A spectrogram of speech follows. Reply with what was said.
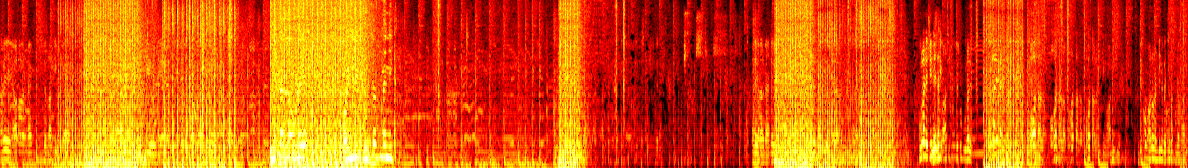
अरे यार मैं जल्दी हो गया हो गया निकल लौड़े पहली फुर्सत में निकल पूरा ले पूरा ले पूरा ले बहुत आला बहुत आला बहुत आला बहुत आला कि वहाँ की जिसको मारो रंडी के बच्चे का पूरा मारो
